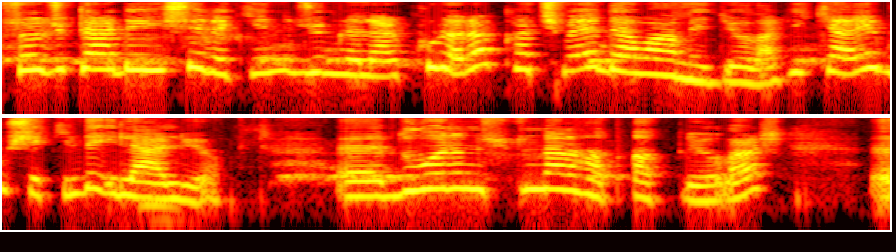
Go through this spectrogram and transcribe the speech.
sözcükler değişerek yeni cümleler kurarak kaçmaya devam ediyorlar. Hikaye bu şekilde ilerliyor. E, duvarın üstünden atlıyorlar. E,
